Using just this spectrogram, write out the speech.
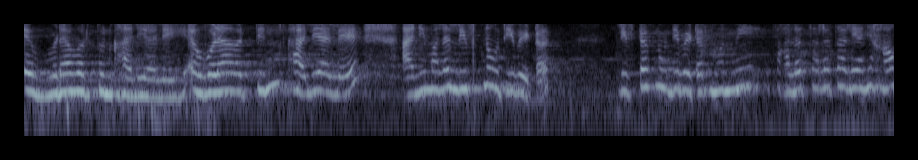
एवढ्यावरतून खाली आले एवढ्यावरतून खाली आले. आणि मला लिफ्ट नव्हती भेटत. लिफ्टच नव्हती भेटत म्हणून मी चालत चालत आले आणि हा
